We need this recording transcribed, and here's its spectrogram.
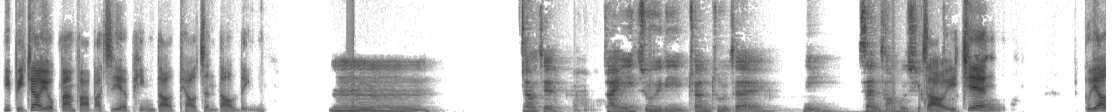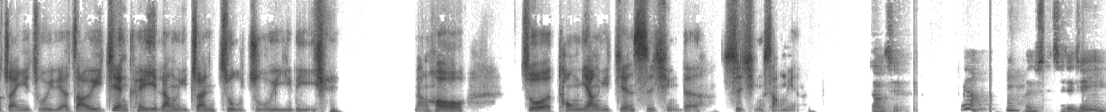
你比较有办法把自己的频道调整到零。嗯，了解，转移注意力，专注在你擅长或喜欢。找一件，不要转移注意力，找一件可以让你专注注意力，然后做同样一件事情的事情上面。了解。呀，嗯，很实际的建议，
